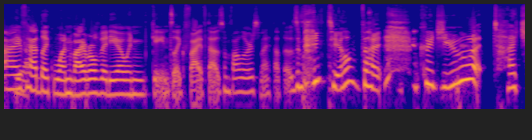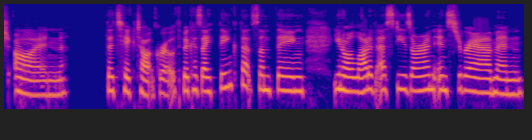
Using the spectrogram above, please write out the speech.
I've yeah. had like one viral video and gained like 5,000 followers and I thought that was a big deal but could you touch on the TikTok growth because I think that's something, you know, a lot of SDs are on Instagram and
